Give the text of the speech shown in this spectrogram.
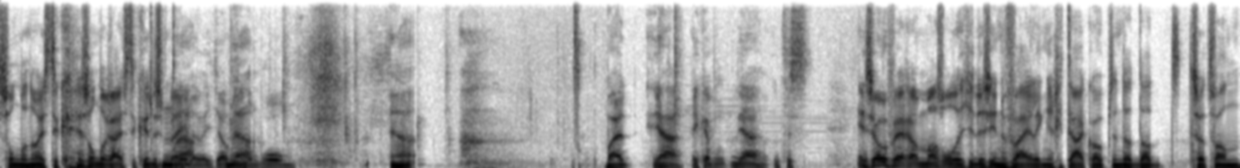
zonder, noise te, zonder ruis te kunnen spelen. Ja. Weet je wel, Ja. zonder brom. Ja. Maar ja, ik heb, ja, het is in zoverre een mazzel dat je dus in de veiling een gitaar koopt. En dat dat soort van,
